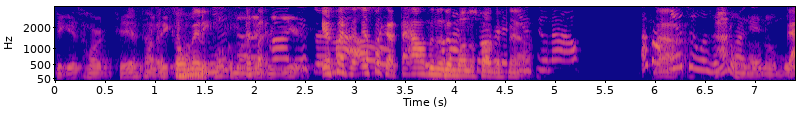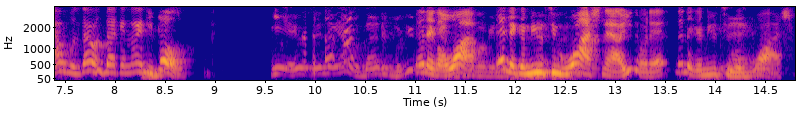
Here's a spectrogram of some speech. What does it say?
Think it's hard to tell. It's hard- it's so many. Pokemon It's like- every year. it's like I a- it's like a thousand of them motherfuckers now. Mewtwo now? I thought Nah. Mewtwo was the I don't know strongest. no more. That was that was back in '94. Yeah, it was, that nigga, that was not even. You That nigga that's That nigga nigga. Mewtwo washed now. You know that. That nigga Mewtwo was Exactly. washed.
